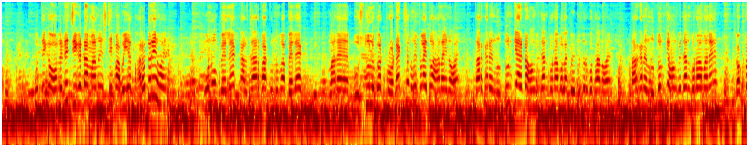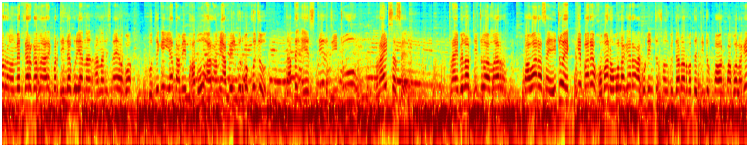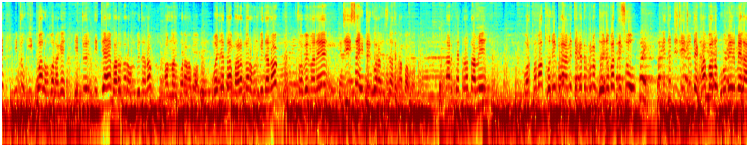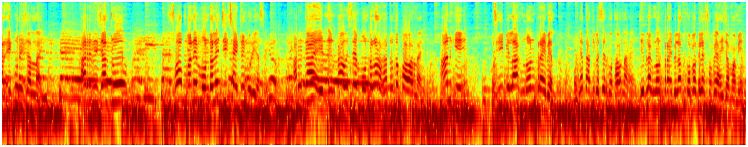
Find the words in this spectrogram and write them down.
গতিকে অলৰেডি যিকেইটা মানুহ এছ টি পাব ইয়াত ভাৰতৰেই হয়। কোনো বেলেগ কালচাৰ বা কোনোবা বেলেগ মানে বস্তুৰ লগত প্ৰডাকশ্যন হৈ পেলাইতো অহা নাই নহয়। তাৰ কাৰণে নতুনকৈ আৰু এটা সংবিধান বনাব লাগিব সেইটোতো কথা নহয়। তাৰ কাৰণে নতুনকৈ সংবিধান বনোৱা মানে ডক্টৰ আম্বেদকাৰক আমি আৰু একবাৰ জিন্দা কৰি অনা অনা নিচিনাই হ'ব। গতিকে ইয়াত আমি ভাবোঁ আৰু আমি আপিল কৰিব খোজোঁ যাতে এছ টিৰ যিটো ৰাইটছ আছে ট্ৰাইবেলৰ যিটো আমাৰ পাৱাৰ আছে সেইটো একেবাৰে সমান হ'ব লাগে আৰু একৰ্ডিং টু সংবিধানৰ মতে যিটো পাৱাৰ পাব লাগে এইটো ইকুৱেল হ'ব লাগে। এইটো তেতিয়াহে ভাৰতৰ সংবিধানক সন্মান কৰা হ'ব। অন্যথা ভাৰতৰ সংবিধানক চবে মানে যি ইচ্ছা সেইটোৱে কৰাৰ নিচিনা দেখা পাব। তাৰ ক্ষেত্ৰত আমি প্ৰথমত শুনি পেলাই আমি তেখেতসকলক ধন্যবাদ দিছোঁ। কিন্তু যিটো দেখা পালোঁ ভূমিৰ মেলাৰ একো ৰিজাল্ট নাই। আৰু ৰিজাল্টটো চব মানে মণ্ডলে যি সেইটোৱে কৰি আছে। আৰু এতিয়া এনেকুৱা হৈছে মণ্ডলৰ হাততো পাৱাৰ নাই। আনকি যিবিলাক নন ট্ৰাইবেল ইয়াত আদিবাসীৰ কথাও নাহে। যিবিলাক নন ট্ৰাইবেলত ক'ব গ'লে চবেই আহি যাম আমি।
